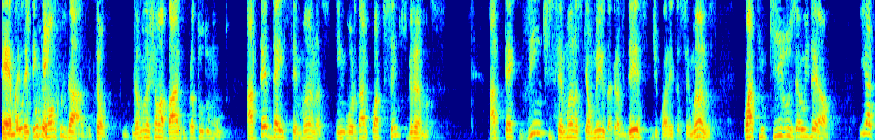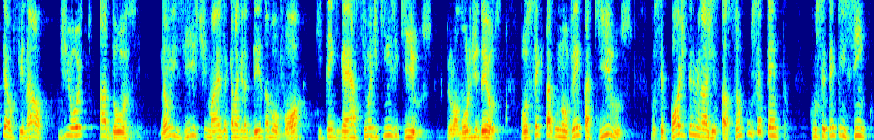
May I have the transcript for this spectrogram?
É, mas aí tem que tomar um cuidado. Então, vamos deixar uma base para todo mundo. Até 10 semanas, engordar 400 gramas. Até 20 semanas, que é o meio da gravidez, de 40 semanas, 4 quilos é o ideal. E até o final, de 8 a 12. Não existe mais aquela gravidez da vovó que tem que ganhar acima de 15 quilos. Pelo amor de Deus. Você que está com 90 quilos, você pode terminar a gestação com 70, com 75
